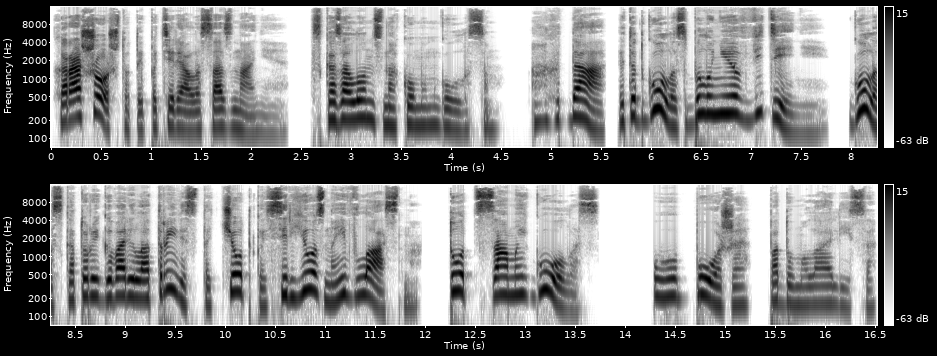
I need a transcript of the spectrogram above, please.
Хорошо, что ты потеряла сознание, — сказал он знакомым голосом. Ах да, этот голос был у нее в видении. Голос, который говорил отрывисто, четко, серьезно и властно. Тот самый голос. «О, Боже!» — подумала Алиса.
